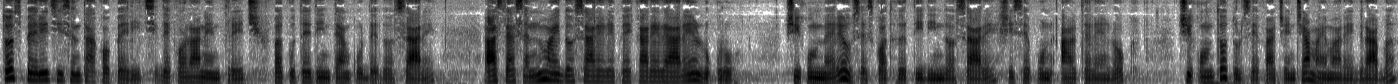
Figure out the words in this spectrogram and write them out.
toți pereții sunt acoperiți de coloane întregi, făcute din teancuri de dosare. Astea sunt numai dosarele pe care le are în lucru și cum mereu se scot hârtii din dosare și se pun altele în loc, și cum totul se face în cea mai mare grabă,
